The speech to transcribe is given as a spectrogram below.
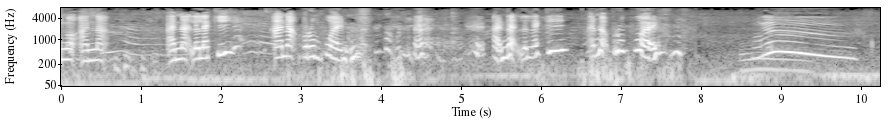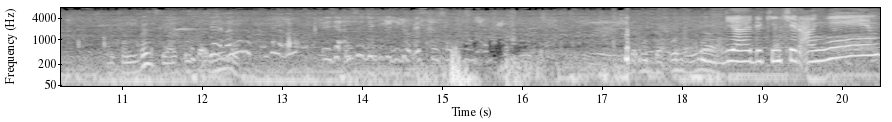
Tengok anak anak lelaki, anak perempuan. anak lelaki, anak perempuan. Dia ada kincir angin.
